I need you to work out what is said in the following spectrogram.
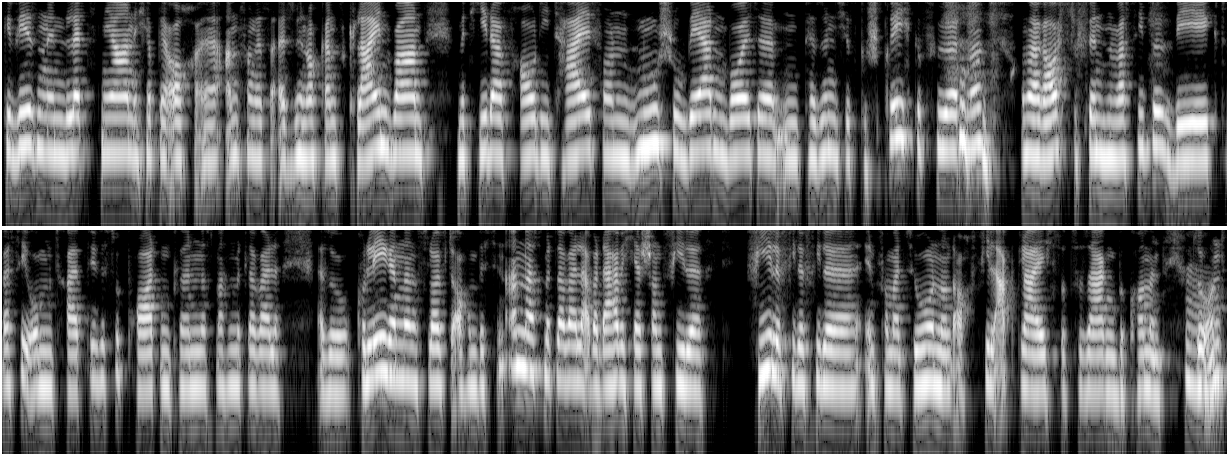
gewesen in den letzten Jahren. Ich habe ja auch äh, anfangs, als wir noch ganz klein waren, mit jeder Frau, die Teil von Nushu werden wollte, ein persönliches Gespräch geführt, ne, um herauszufinden, was sie bewegt, was sie umtreibt, wie wir supporten können. Das machen mittlerweile, also Kolleginnen, das läuft auch ein bisschen anders mittlerweile, aber da habe ich ja schon viele viele, viele, viele Informationen und auch viel Abgleich sozusagen bekommen. Mhm. So, und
